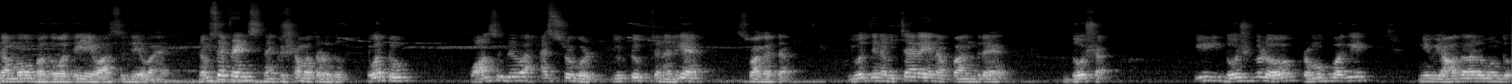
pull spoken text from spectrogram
ನಮೋ ಭಗವತೆ ವಾಸುದೇವಾಯ. ನಮಸ್ತೆ ಫ್ರೆಂಡ್ಸ್ ನಾನು ಕೃಷ್ಣ ಮಾತಾಡೋದು. ಇವತ್ತು ವಾಸುದೇವ ಆಸ್ಟ್ರೋಗೋಲ್ಡ್ ಯೂಟ್ಯೂಬ್ ಚಾನಲ್ಗೆ ಸ್ವಾಗತ. ಇವತ್ತಿನ ವಿಚಾರ ಏನಪ್ಪ ಅಂದರೆ ದೋಷ. ಈ ದೋಷಗಳು ಪ್ರಮುಖವಾಗಿ ನೀವು ಯಾವ್ದಾದ್ರು ಒಂದು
